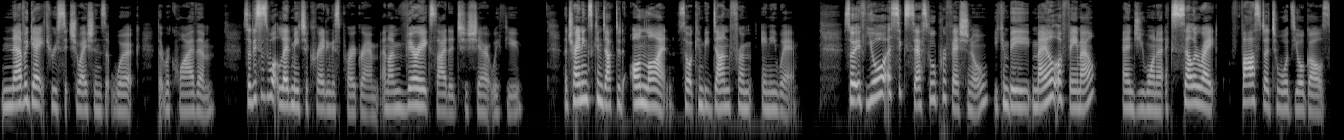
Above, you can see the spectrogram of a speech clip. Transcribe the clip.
navigate through situations at work that require them. So, this is what led me to creating this program, and I'm very excited to share it with you. The training's conducted online, so it can be done from anywhere. So, if you're a successful professional, you can be male or female, and you want to accelerate faster towards your goals,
